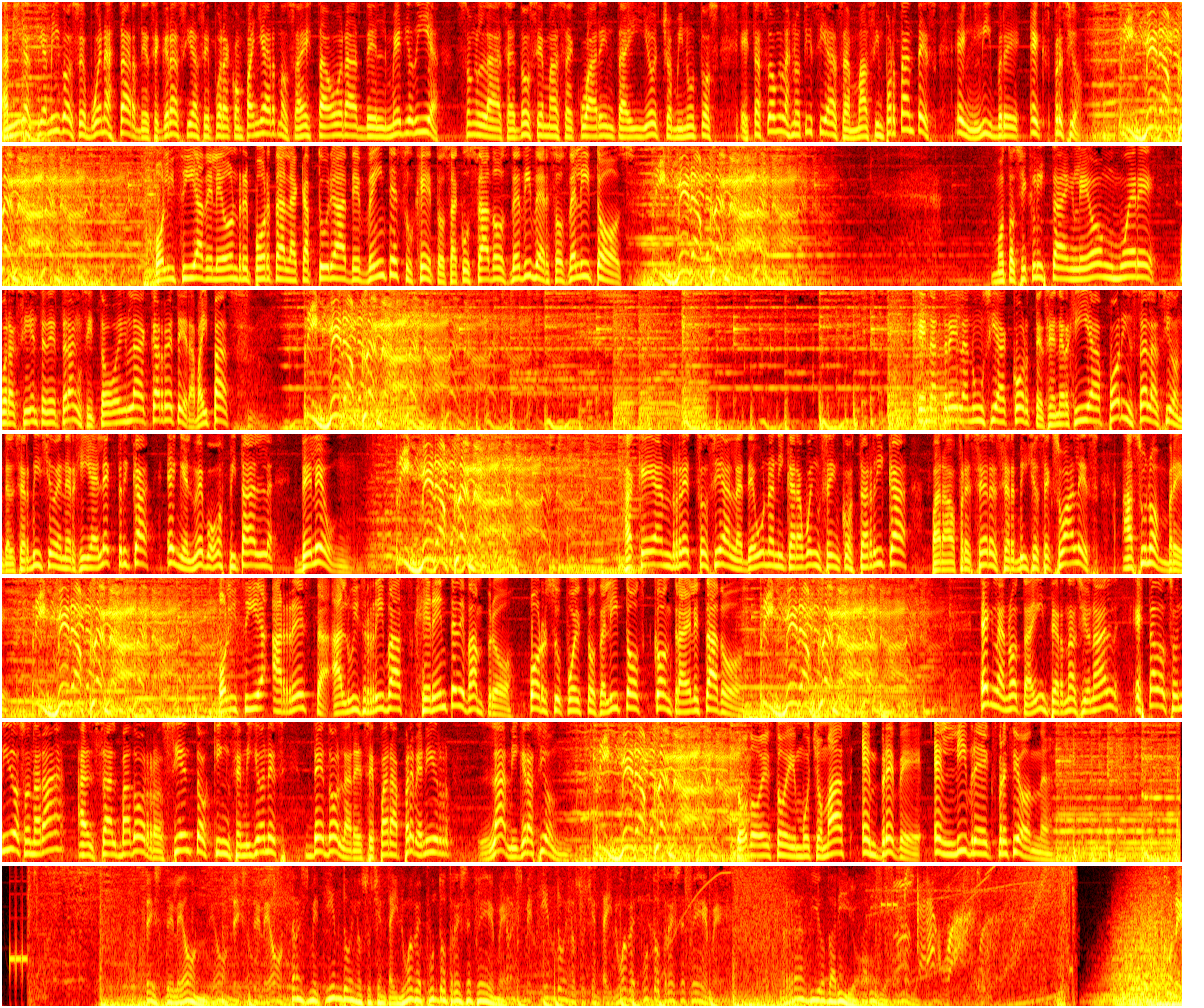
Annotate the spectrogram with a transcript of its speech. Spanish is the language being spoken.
Amigas y amigos, buenas tardes. Gracias por acompañarnos a esta hora del mediodía. Son las 12 más 48 minutos. Estas son las noticias más importantes en libre expresión. Primera plana. Policía de León reporta la captura de 20 sujetos acusados de diversos delitos. Primera plana. Motociclista en León muere por accidente de tránsito en la carretera Bypass. Primera plana. Enatrel anuncia cortes de energía por instalación del servicio de energía eléctrica en el nuevo hospital de León. Primera plana. Hackean red social de una nicaragüense en Costa Rica para ofrecer servicios sexuales a su nombre. Primera plana. Policía arresta a Luis Rivas, gerente de Banpro, por supuestos delitos contra el Estado. Primera plana. En la nota internacional, Estados Unidos donará al Salvador 115 millones de dólares para prevenir la migración. Primera plana. Todo esto y mucho más en breve, en libre expresión. Desde León, desde León, transmitiendo en los 89.3 FM. Transmitiendo en los 89.3 FM. Radio Darío. Nicaragua.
